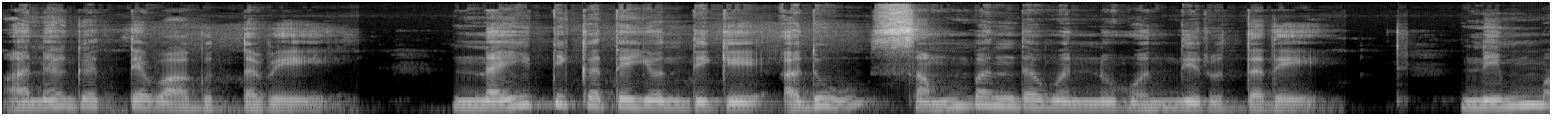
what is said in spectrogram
ಅನಗತ್ಯವಾಗುತ್ತವೆ. ನೈತಿಕತೆಯೊಂದಿಗೆ ಅದು ಸಂಬಂಧವನ್ನು ಹೊಂದಿರುತ್ತದೆ. ನಿಮ್ಮ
